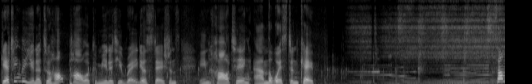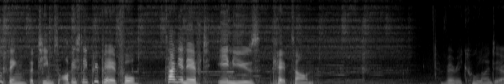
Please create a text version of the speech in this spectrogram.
getting the unit to help power community radio stations in Gauteng and the Western Cape. Something the team's obviously prepared for. Tanya Neft, E! News, Cape Town very cool idea.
